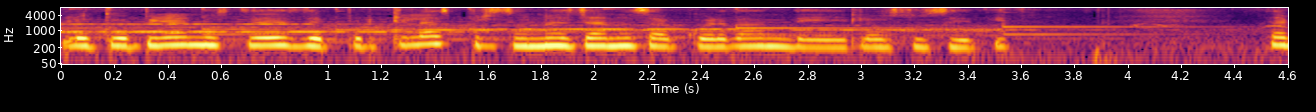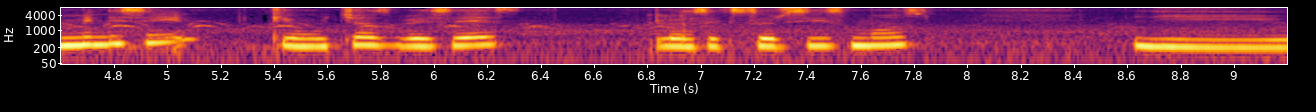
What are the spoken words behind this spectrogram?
lo que opinan ustedes de por qué las personas ya no se acuerdan de lo sucedido. También dicen que muchas veces los exorcismos y,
